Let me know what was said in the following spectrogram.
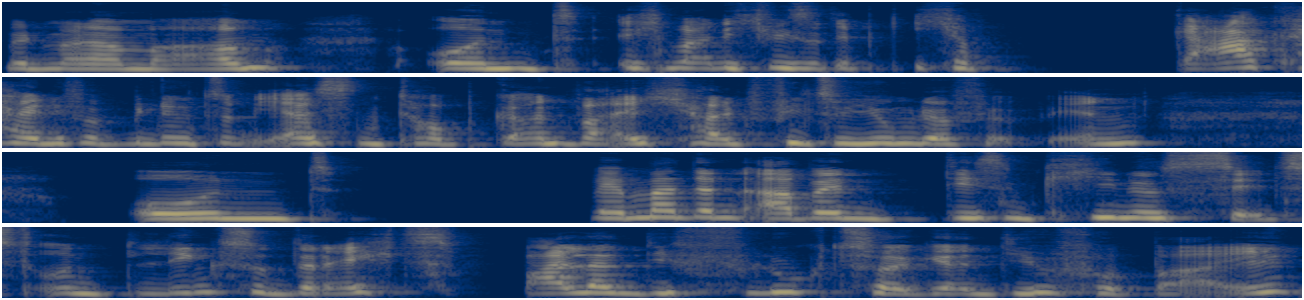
mit meiner Mom. Und ich meine, ich, wie gesagt, ich habe gar keine Verbindung zum ersten Top Gun, weil ich halt viel zu jung dafür bin. Und wenn man dann aber in diesem Kino sitzt und links und rechts ballern die Flugzeuge an dir vorbei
